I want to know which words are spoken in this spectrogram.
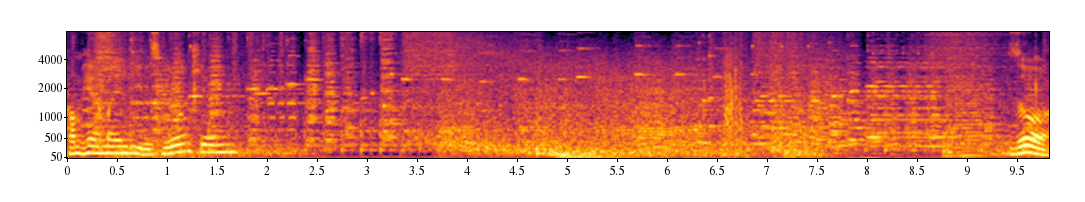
Komm her, mein liebes Würmchen. So.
